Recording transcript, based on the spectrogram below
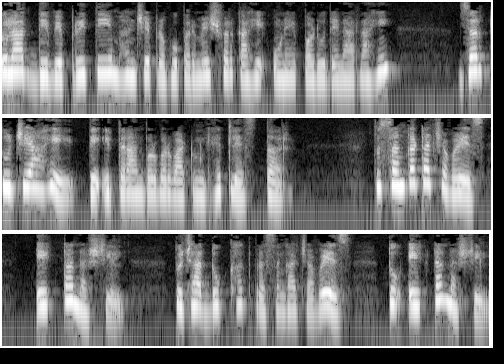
तुला दिव्य प्रीती म्हणजे प्रभू परमेश्वर काही उणे पडू देणार नाही. जर तू जे आहे ते इतरांबरोबर वाटून घेतलेस तर. तू संकटाच्या वेळेस एकटा नसशील. तुझ्या दुःखद प्रसंगाच्या वेळेस तू एकटा नसशील.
